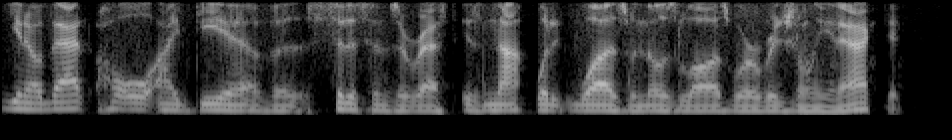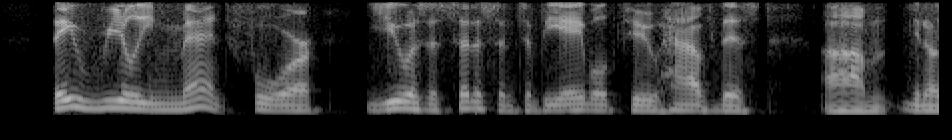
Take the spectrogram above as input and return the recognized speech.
you know that whole idea of a citizen's arrest is not what it was when those laws were originally enacted. They really meant for you as a citizen to be able to have this, um, you know,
